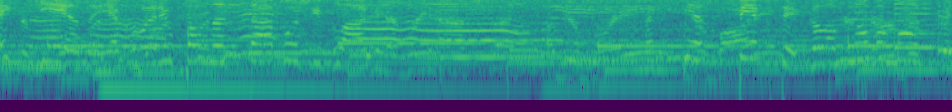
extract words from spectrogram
вся гены. Я говорю полнота Божьей благости во все аспекты головного мозга,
